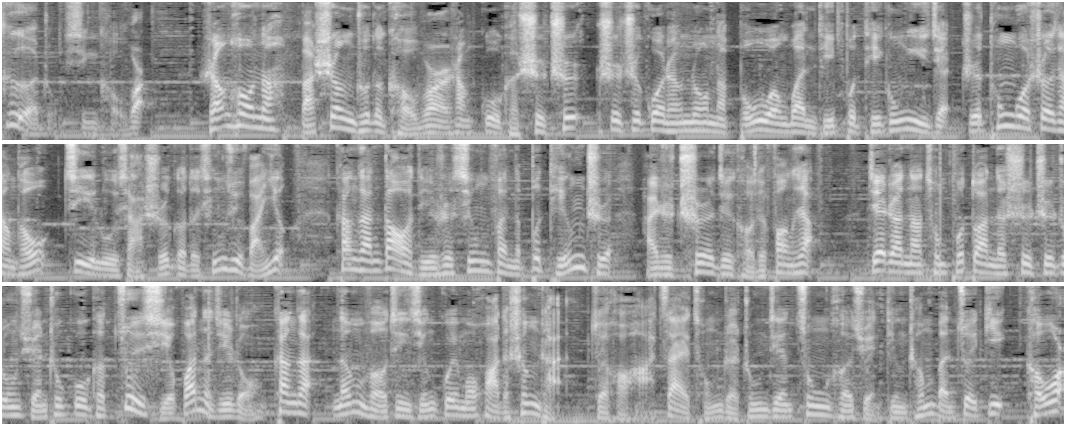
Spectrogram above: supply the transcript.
各种新口味儿，然后呢，把剩出的口味儿让顾客试吃。试吃过程中呢，不问问题，不提供意见，只通过摄像头记录下食客的情绪反应，看看到底是兴奋的不停吃，还是吃几口就放下。接着呢，从不断的试吃中选出顾客最喜欢的几种，看看能否进行规模化的生产。最后哈，再从这中间综合选定成本最低、口味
